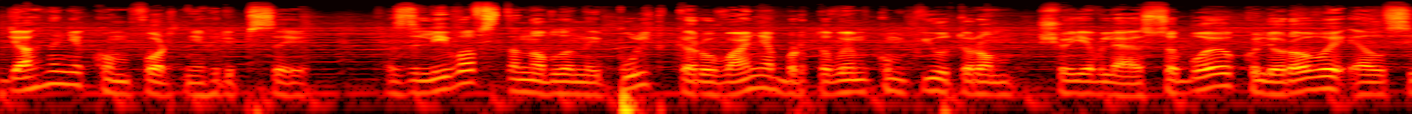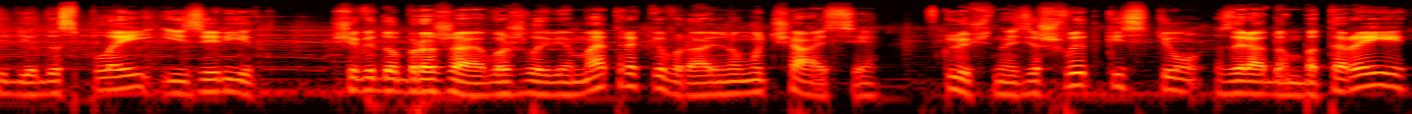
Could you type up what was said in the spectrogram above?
вдягнені комфортні гріпси. Зліва встановлений пульт керування бортовим комп'ютером, що являє собою кольоровий LCD-дисплей EasyRead, що відображає важливі метрики в реальному часі, включно зі швидкістю, зарядом батареї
